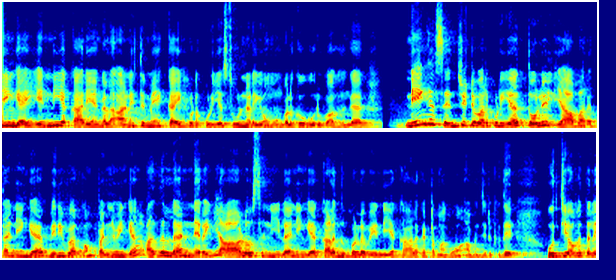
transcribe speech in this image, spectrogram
நீங்கள் எண்ணிய காரியங்கள் அனைத்துமே கைகூடக்கூடிய சூழ்நிலையும் உங்களுக்கு உருவாகுங்க. நீங்கள் செஞ்சுட்டு வரக்கூடிய தொழில் வியாபாரத்தை நீங்கள் விரிவாக்கம் பண்ணுவீங்க. அதில் நிறைய ஆலோசனையில் நீங்கள் கலந்து கொள்ள வேண்டிய காலகட்டமாகவும் அமைஞ்சிருக்குது. உத்தியோகத்தில்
